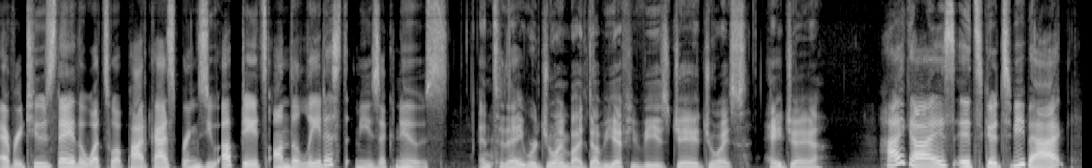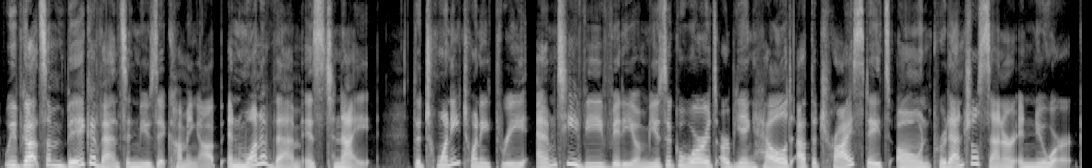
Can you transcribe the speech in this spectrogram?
Every Tuesday, the What's What podcast brings you updates on the latest music news. And today we're joined by WFUV's Jaya Joyce. Hey, Jaya. Hi, guys. It's good to be back. We've got some big events in music coming up, and one of them is tonight. The 2023 MTV Video Music Awards are being held at the Tri State's own Prudential Center in Newark.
